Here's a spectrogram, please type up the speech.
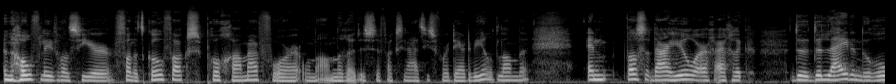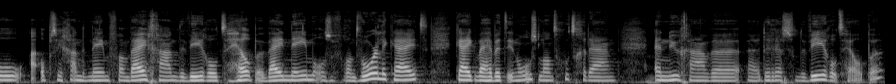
Een hoofdleverancier van het COVAX-programma voor onder andere dus de vaccinaties voor derde wereldlanden. En was daar heel erg eigenlijk de, de leidende rol op zich aan het nemen van wij gaan de wereld helpen. Wij nemen onze verantwoordelijkheid. Kijk, wij hebben het in ons land goed gedaan. En nu gaan we uh, de rest van de wereld helpen.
